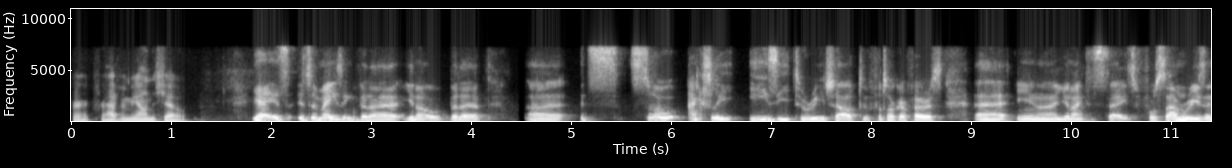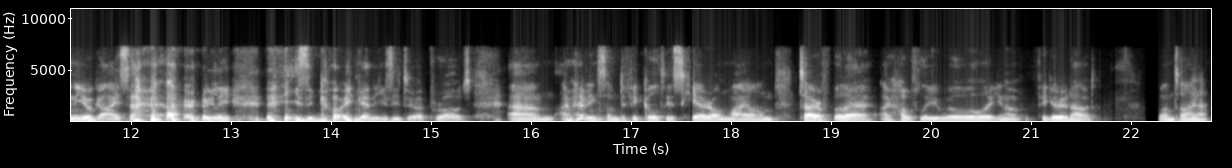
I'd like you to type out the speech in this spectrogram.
for for having me on the show. Yeah, it's it's amazing that uh you know but uh uh, it's so actually easy to reach out to photographers uh, in the uh, United States. For some reason, you guys are really easygoing and easy to approach. Um, I'm having some difficulties here on my own turf, but uh, I hopefully will, you know, figure it out one time.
